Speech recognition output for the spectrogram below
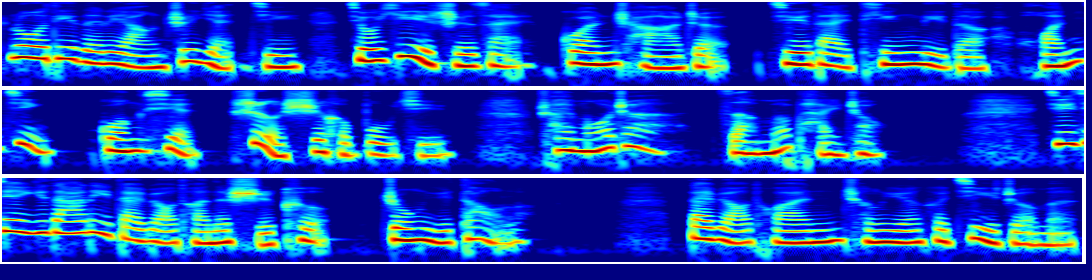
洛蒂的两只眼睛就一直在观察着接待厅里的环境、光线、设施和布局，揣摩着怎么拍照。接见意大利代表团的时刻终于到了，代表团成员和记者们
